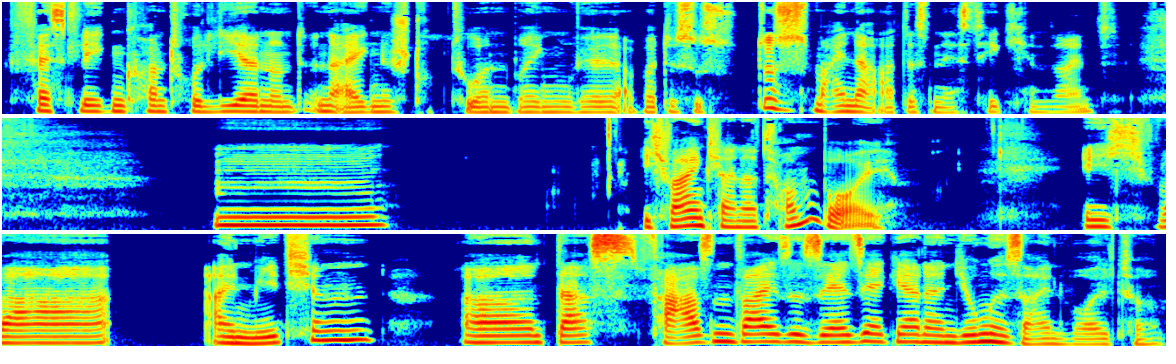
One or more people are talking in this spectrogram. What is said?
festlegen, kontrollieren und in eigene Strukturen bringen will. Aber das ist, das ist meine Art des Nesthäkchenseins. Mm, ich war ein kleiner Tomboy. Ich war ein Mädchen, äh, das phasenweise sehr, sehr gerne ein Junge sein wollte.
